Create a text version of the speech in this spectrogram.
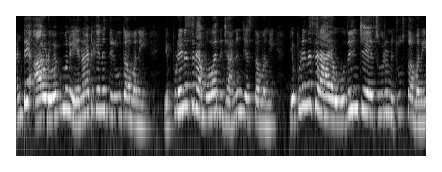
అంటే ఆవిడ వైపు మనం ఏనాటికైనా తిరుగుతామని ఎప్పుడైనా సరే అమ్మవారిని ధ్యానం చేస్తామని ఎప్పుడైనా సరే ఆ ఉదయించే సూర్యుడిని చూస్తామని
